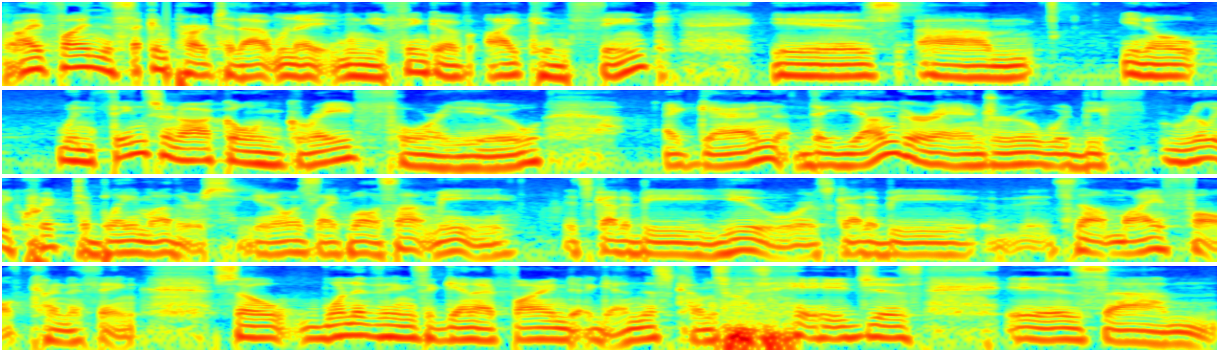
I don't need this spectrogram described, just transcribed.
I find the second part to that when I when you think of I can think is um, you know when things are not going great for you again, the younger Andrew would be really quick to blame others. You know, it's like, well, it's not me. It's got to be you, or it's got to be, it's not my fault, kind of thing. So one of the things, again, I find, again, this comes with age, is, is um,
